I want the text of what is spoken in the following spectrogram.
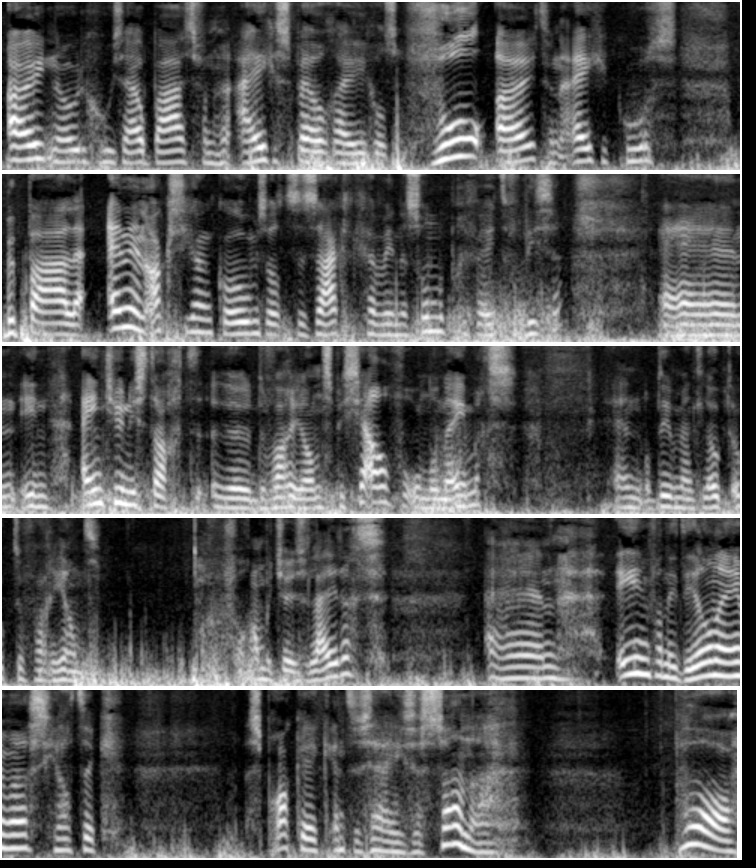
uitnodig hoe zij op basis van hun eigen spelregels voluit hun eigen koers bepalen en in actie gaan komen zodat ze zakelijk gaan winnen zonder privé te verliezen. En in eind juni start uh, de variant speciaal voor ondernemers. En op dit moment loopt ook de variant voor ambitieuze leiders. En een van die deelnemers, die had ik, sprak ik en toen zei ze: Sanne, boah,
